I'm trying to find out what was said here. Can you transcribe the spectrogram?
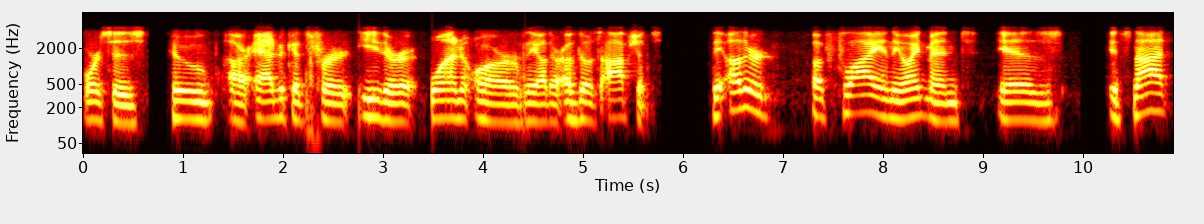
forces who are advocates for either one or the other of those options. The other fly in the ointment is it's not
